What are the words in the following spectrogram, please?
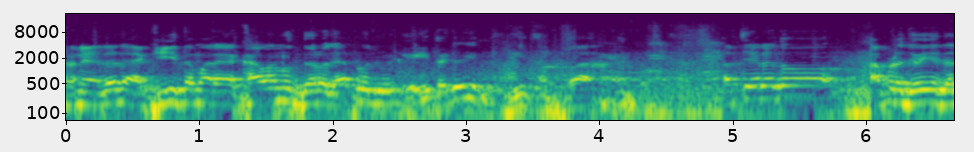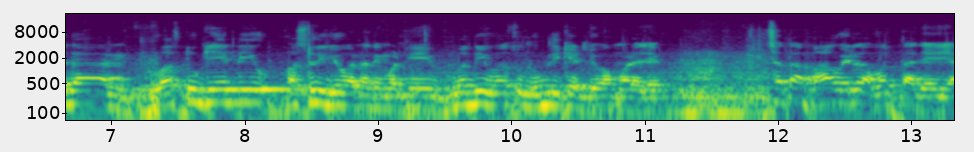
અને દાદા ઘી તમારે ખાવાનું જ દરરોજ આટલું જ હોય? ઘી તો જોઈએ ને. વાહ. અત્યારે તો આપણે જોઈએ દાદા વસ્તુ કેટલી અસલી જોવા નથી મળતી? બધી વસ્તુ ડુપ્લિકેટ જોવા મળે છે. છતાં ભાવ એટલા વધતા જાય છે.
